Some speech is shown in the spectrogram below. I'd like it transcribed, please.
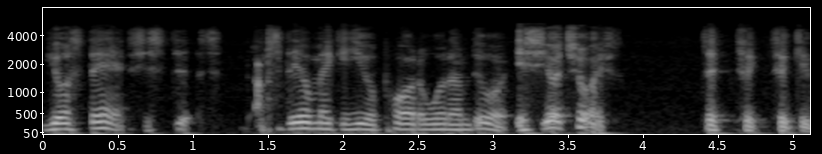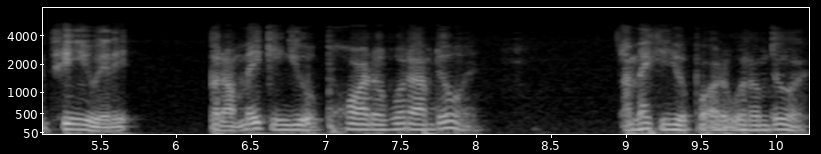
your stance. St- I'm still making you a part of what I'm doing. It's your choice to, to to continue in it, but I'm making you a part of what I'm doing. I'm making you a part of what I'm doing.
